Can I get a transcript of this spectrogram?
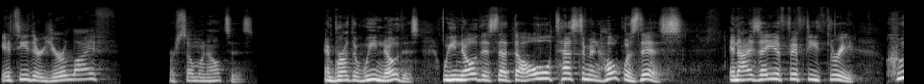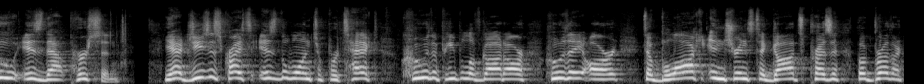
It's either your life or someone else's. And brother, we know this. We know this that the Old Testament hope was this. In Isaiah 53, who is that person? Yeah, Jesus Christ is the one to protect who the people of God are, who they are, to block entrance to God's presence. But brethren,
